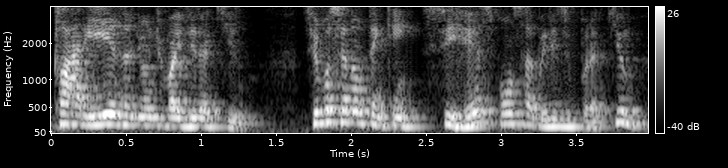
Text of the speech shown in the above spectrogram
clareza de onde vai vir aquilo, se você não tem quem se responsabilize por aquilo,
